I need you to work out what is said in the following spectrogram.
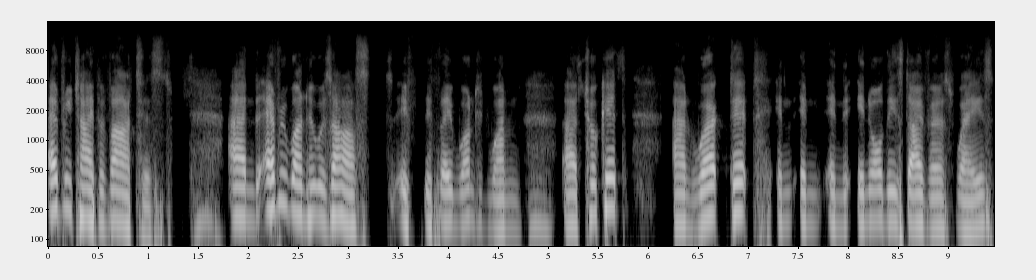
every type of artist. And everyone who was asked if, if they wanted one uh, took it and worked it in, in, in, in all these diverse ways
